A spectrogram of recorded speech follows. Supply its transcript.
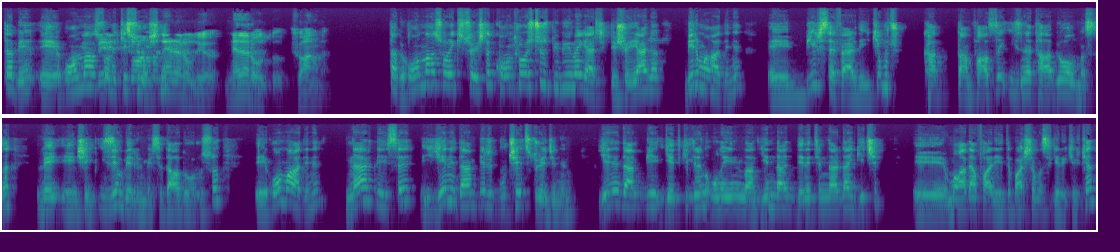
Tabii e, ondan Ve sonraki şu süreçte neler oluyor? Neler oldu şu anda? Tabii ondan sonraki süreçte kontrolsüz bir büyüme gerçekleşiyor. Yani bir madenin e, bir seferde iki buçuk kattan fazla izne tabi olması ve e, şey izin verilmesi daha doğrusu e, o madenin neredeyse yeniden bir bu chat sürecinin yeniden bir yetkililerin onayından yeniden denetimlerden geçip e, maden faaliyeti başlaması gerekirken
